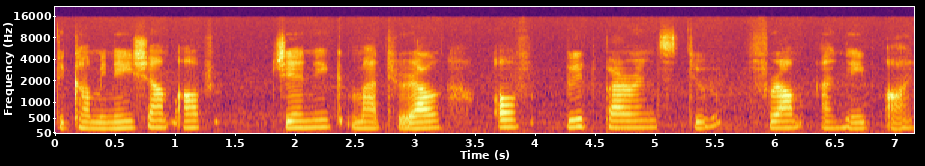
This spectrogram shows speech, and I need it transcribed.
the combination of genetic material of both parents to from an ape on.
